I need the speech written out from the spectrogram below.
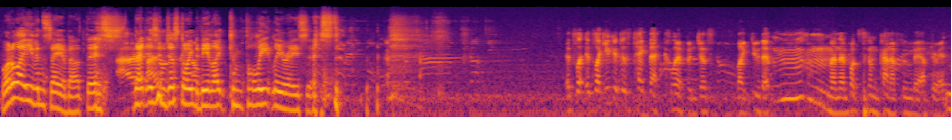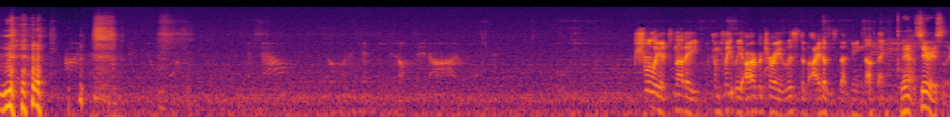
what do I even say about this? I- that I isn't just going to be like completely racist. It's like it's like you could just take that clip and just like do that and then put some kind of food after it. Surely it's not a completely arbitrary list of items that mean nothing. yeah, seriously.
